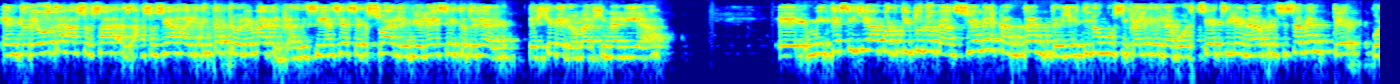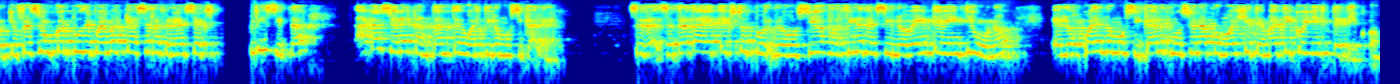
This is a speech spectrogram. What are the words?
entre otras asociadas a distintas problemáticas, disidencias sexuales, violencia dictatorial, de género, marginalidad, eh, mi tesis lleva por título Canciones, cantantes y estilos musicales de la poesía chilena, precisamente porque ofrece un corpus de poemas que hace referencia explícita a canciones, cantantes o estilos musicales. Se, trata de textos producidos a fines del siglo XX y XXI, en los cuales lo musical funciona como eje temático y estético,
